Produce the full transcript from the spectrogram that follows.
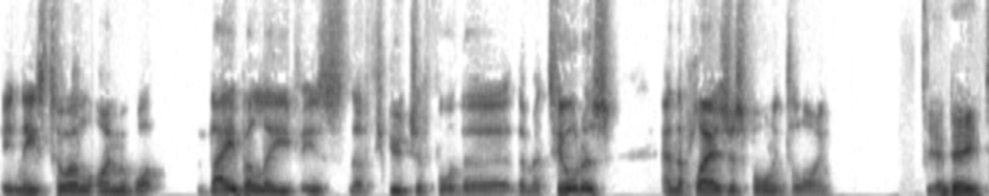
It needs to align with what they believe is the future for the, the Matildas, and the players just fall into line. Indeed.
